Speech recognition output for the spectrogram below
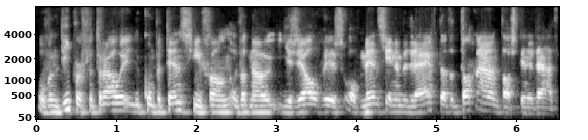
of een dieper vertrouwen in de competentie van of het nou jezelf is of mensen in een bedrijf, dat het dat aantast inderdaad.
